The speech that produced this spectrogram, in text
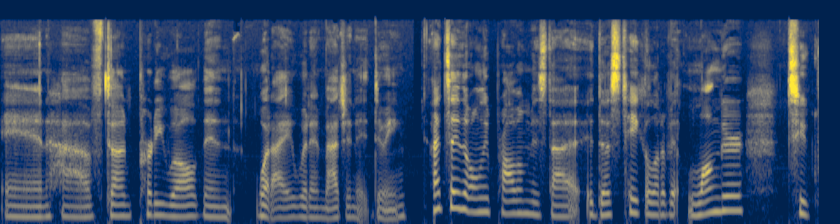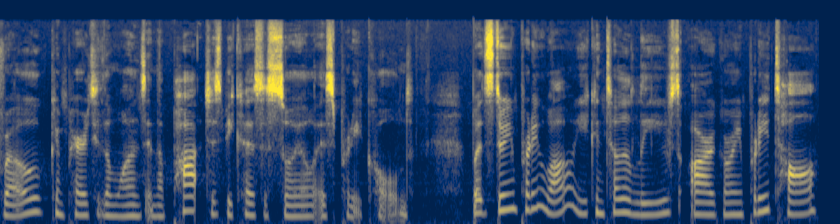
and have done pretty well than what I would imagine it doing. I'd say the only problem is that it does take a little bit longer to grow compared to the ones in the pot just because the soil is pretty cold but it's doing pretty well. You can tell the leaves are growing pretty tall.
